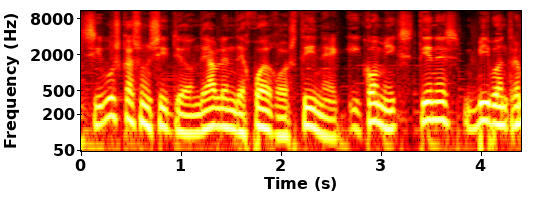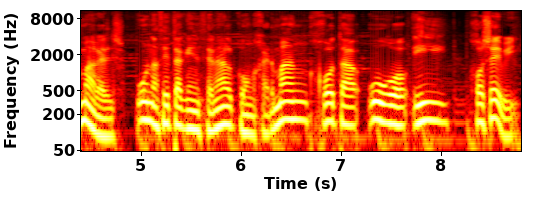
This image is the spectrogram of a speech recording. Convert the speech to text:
Si buscas un sitio donde hablen de juegos, cine y cómics, tienes Vivo entre Muggles, una cita quincenal con Germán, J, Hugo y Josebi.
